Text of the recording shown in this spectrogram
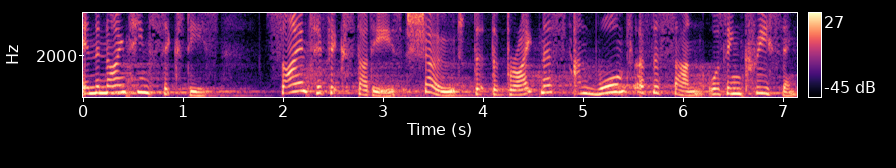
In the 1960s, scientific studies showed that the brightness and warmth of the sun was increasing.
